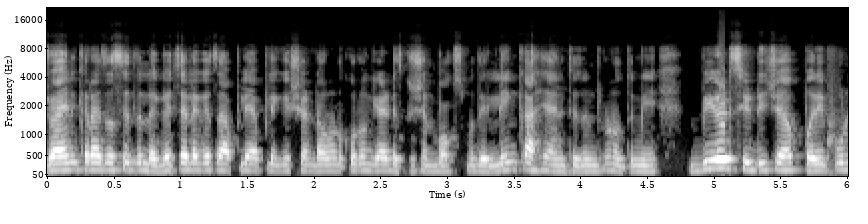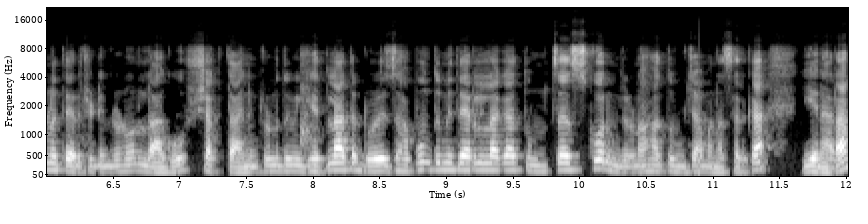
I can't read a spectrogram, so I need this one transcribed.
जॉईन करायचं असेल तर लगेचच्या लगेच आपली ॲप्लिकेशन डाउनलोड करून घ्या. डिस्क्रिप्शन बॉक्समध्ये लिंक आहे आणि तिथून मित्रांनो तुम्ही बी एड सी डीच्या परिपूर्ण तयारीसाठी मित्रांनो लागू शकता. आणि मित्रांनो तुम्ही घेतला तर डोळे झापून तुम्ही तयारीला लागा. तुमचा स्कोर मित्रांनो हा तुमच्या मनासारखा येणारा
